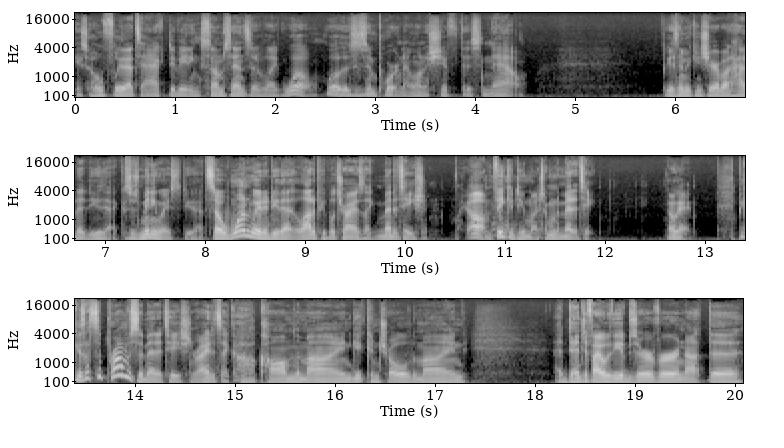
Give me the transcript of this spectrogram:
Okay, so hopefully that's activating some sense of like, whoa, whoa, this is important. I want to shift this now. Because then we can share about how to do that. Because there's many ways to do that. So one way to do that, a lot of people try is like meditation. Like, oh, I'm thinking too much. I'm going to meditate. Okay. Because that's the promise of meditation, right? It's like, oh, calm the mind, get control of the mind, identify with the observer, not the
